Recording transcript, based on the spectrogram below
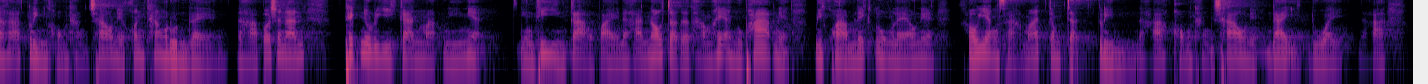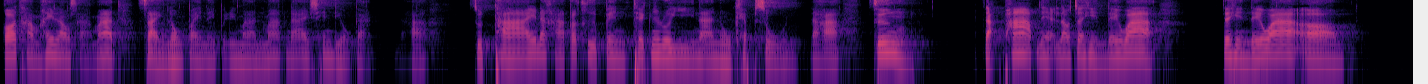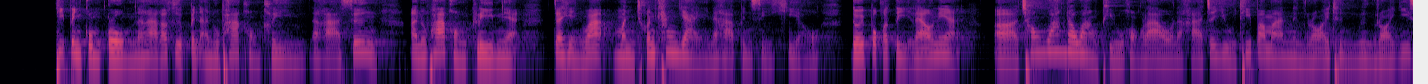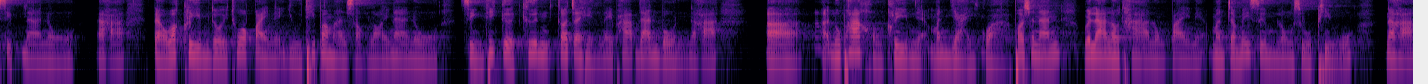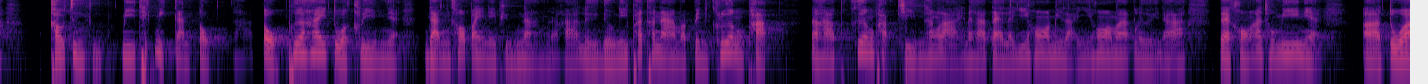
นะคะกลิ่นของถังเช่าเนี่ยค่อนข้างรุนแรงนะคะ เพราะฉะนั้นเทคโนโลยีการหมักนี้เนี่ยอย่างที่หญิงกล่าวไปนะคะ นอกจากจะทำให้อนุภาคเนี่ยมีความเล็กลงแล้วเนี่ยเขายังสามารถกำจัดกลิ่นนะคะของถังเช่าเนี่ยได้อีกด้วยนะคะ ก็ทำให้เราสามารถใส่ลงไปในปริมาณมากได้เช่นเดียวกันนะคะ สุดท้ายนะคะก็คือเป็นเทคโนโลยีนาโนแคปซูลนะคะซึ่งจากภาพเนี่ยเราจะเห็นได้ว่าจะเห็นได้ว่าที่เป็นกลมๆนะคะก็คือเป็นอนุภาคของครีมนะคะซึ่งอนุภาคของครีมเนี่ยจะเห็นว่ามันค่อนข้างใหญ่นะคะเป็นสีเขียว โดยปกติแล้วเนี่ยช่องว่างระหว่างผิวของเรานะคะจะอยู่ที่ประมาณ 100ถึง120 นาโน นะคะแต่ว่าครีมโดยทั่วไปเนี่ยอยู่ที่ประมาณ 200 นาโน สิ่งที่เกิดขึ้นก็จะเห็นในภาพด้านบนนะคะอนุภาคของครีมเนี่ยมันใหญ่กว่า เพราะฉะนั้นเวลาเราทาลงไปเนี่ยมันจะไม่ซึมลงสู่ผิวนะคะเขาจึงมีเทคนิคการตบนะคะตบเพื่อให้ตัวครีมเนี่ยดันเข้าไปในผิวหนังนะคะหรือเดี๋ยวนี้พัฒนามาเป็นเครื่องผลักนะคะเครื่องผลักครีมทั้งหลายนะคะแต่ละยี่ห้อมีหลายยี่ห้อมากเลยนะคะแต่ของอะโทมี่เนี่ยตัว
